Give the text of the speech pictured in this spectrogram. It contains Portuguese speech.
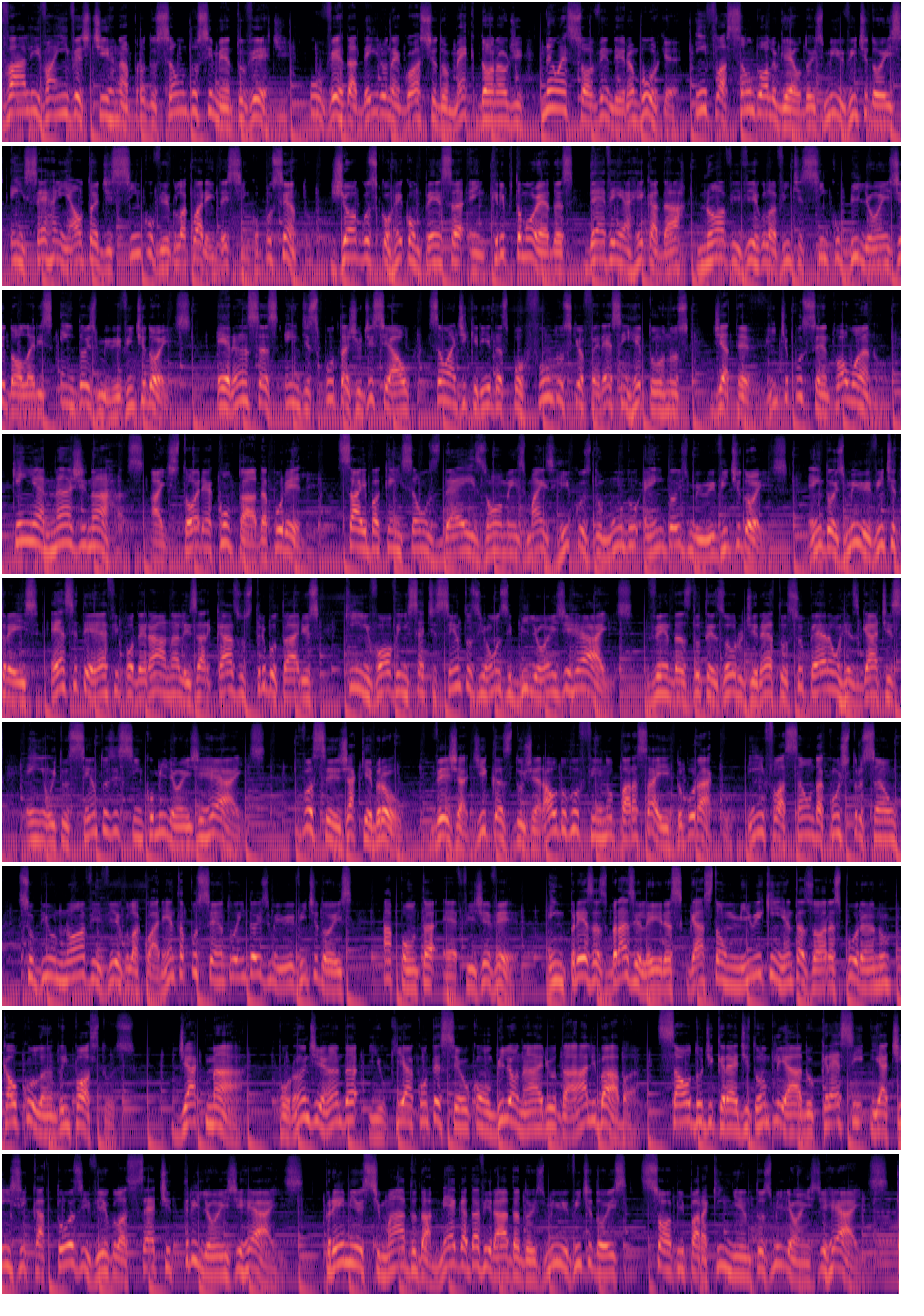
Vale vai investir na produção do cimento verde. O verdadeiro negócio do McDonald's não é só vender hambúrguer. Inflação do aluguel 2022 encerra em alta de 5,45%. Jogos com recompensa em criptomoedas devem arrecadar 9,25 bilhões de dólares em 2022. Heranças em disputa judicial são adquiridas por fundos que oferecem retornos de até 20% ao ano. Quem é Naj Narras? A história contada por ele. Saiba quem são os 10 homens mais ricos do mundo em 2022. Em 2023, STF poderá analisar casos tributários que envolvem 711 bilhões de reais. Vendas do Tesouro Direto superam resgates em 805 milhões de reais. Você já quebrou? Veja dicas do Geraldo Rufino para sair do buraco. Inflação da construção subiu 9,40% em 2022, aponta FGV. Empresas brasileiras gastam 1.500 horas por ano calculando impostos. Jack Ma por onde anda e o que aconteceu com o bilionário da Alibaba. Saldo de crédito ampliado cresce e atinge 14,7 trilhões de reais. Prêmio estimado da Mega da Virada 2022 sobe para 500 milhões de reais.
